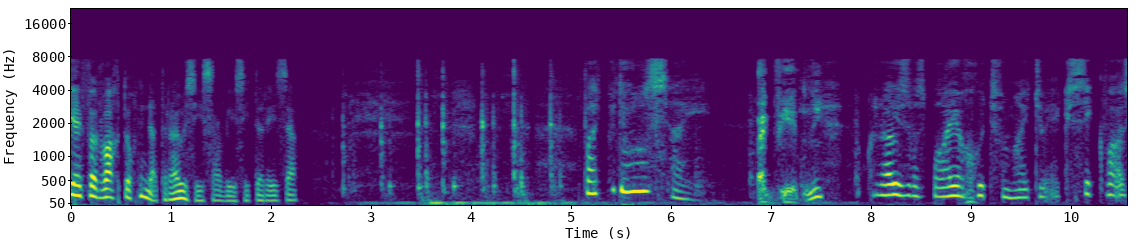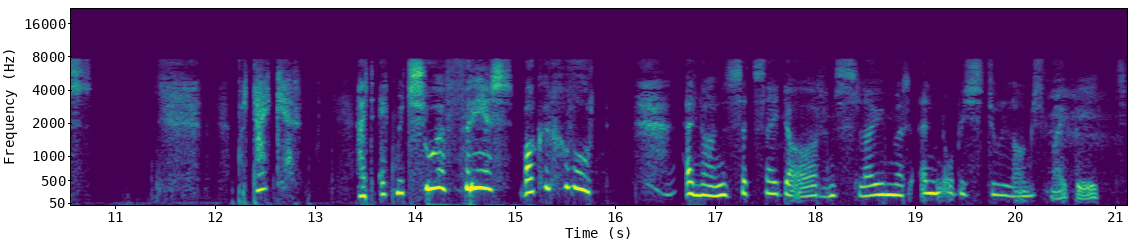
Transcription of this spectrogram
Jy verwag tog nie dat Rosie sal wees, Teresa. Wat bedoel sy? Ek weet nie. Rose was baie goed vir my toe ek siek was. Partykeer het ek met so vrees wakker geword. En dan sit sy daar en sluimer in op die stoel langs my bed.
